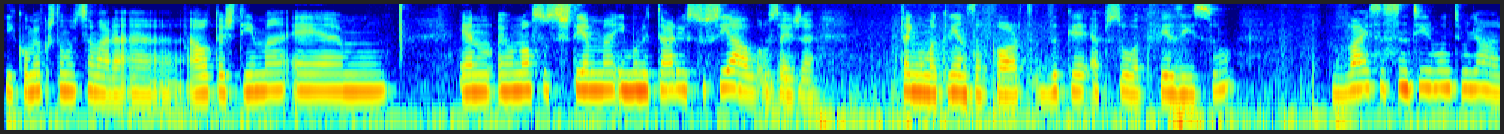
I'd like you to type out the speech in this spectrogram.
E como eu costumo chamar, a, a autoestima é, é, é o nosso sistema imunitário social, ou seja, tenho uma crença forte de que a pessoa que fez isso vai se sentir muito melhor.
